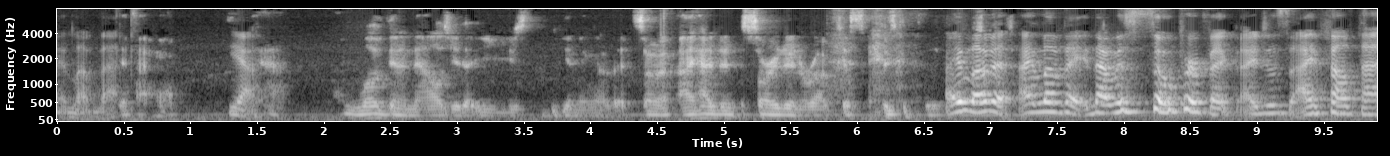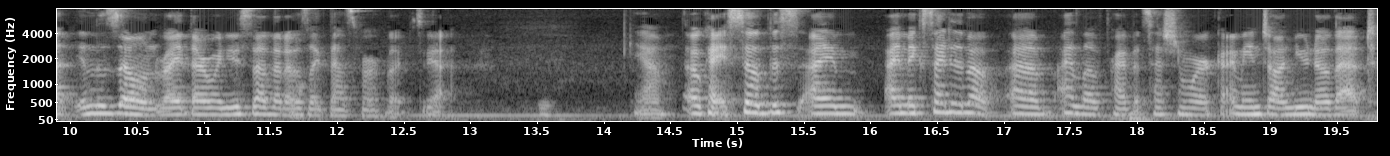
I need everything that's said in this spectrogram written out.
I love that. Yeah. Yeah. yeah. I love the analogy that you used at the beginning of it. So I had to, sorry to interrupt. Just I love it. I love it. That was so perfect. I just, I felt that in the zone right there when you said that. I was like, that's perfect. Yeah. Yeah. Okay. So this, I'm I'm excited about. Uh, I love private session work. I mean, John, you know that.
